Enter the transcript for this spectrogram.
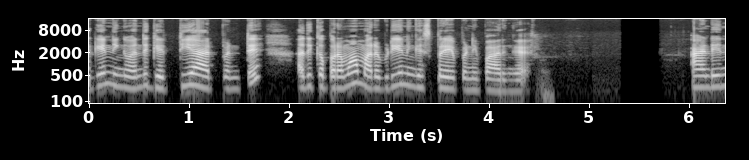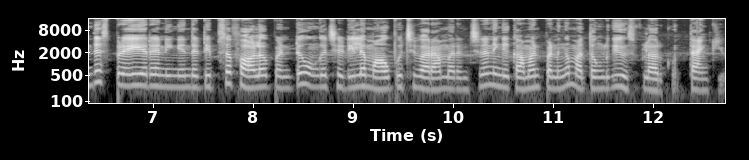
அகெயின் நீங்கள் வந்து கெட்டியாக ஆட் பண்ணிட்டு அதுக்கப்புறமா மறுபடியும் நீங்கள் ஸ்ப்ரே பண்ணி பாருங்கள் அண்ட் இந்த ஸ்ப்ரேயரை நீங்கள் இந்த டிப்ஸை ஃபாலோ பண்ணிட்டு உங்கள் செடியில் மாவு பூச்சி வராமல் இருந்துச்சுன்னா நீங்கள் கமெண்ட் பண்ணுங்கள் மற்றவங்களுக்கு யூஸ்ஃபுல்லாக இருக்கும். தேங்க்யூ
